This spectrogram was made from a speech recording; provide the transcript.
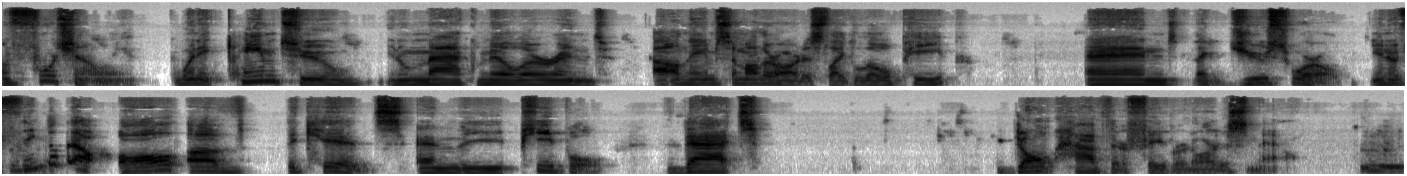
unfortunately, when it came to you know Mac Miller and I'll name some other artists like Lil Peep and like Juice WRLD, you know, think about all of the kids and the people that don't have their favorite artists now. Mm.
